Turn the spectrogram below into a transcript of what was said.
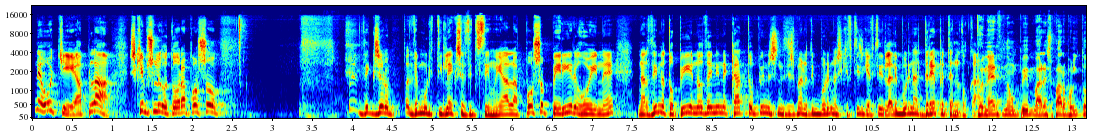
Ναι, οκ, απλά σκέψου λίγο τώρα πόσο. Δεν ξέρω, δεν μου έρχεται τη λέξη αυτή τη στιγμή, αλλά πόσο περίεργο είναι να έρθει να το πει ενώ δεν είναι κάτι το οποίο είναι συνηθισμένο. Τι μπορεί να σκεφτείς για αυτή, δηλαδή μπορεί να ντρέπεται να το κάνει. Τον έρθει να μου πει, μου αρέσει πάρα πολύ το,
